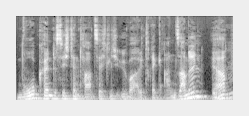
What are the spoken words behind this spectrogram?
wo könnte sich denn tatsächlich überall Dreck ansammeln, ja, Mhm.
